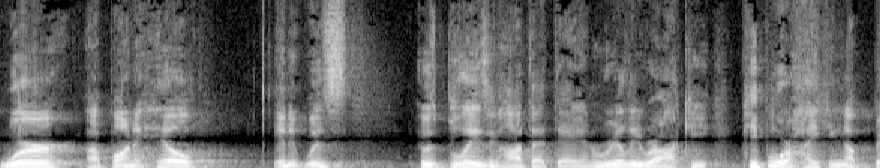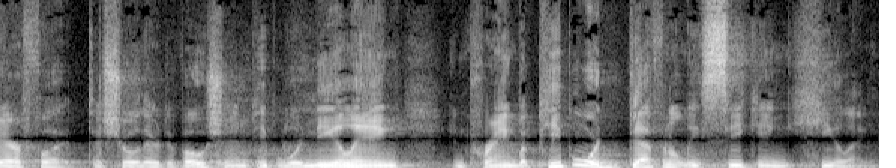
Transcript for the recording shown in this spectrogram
were up on a hill, and it was it was blazing hot that day and really rocky. People were hiking up barefoot to show their devotion. People were kneeling and praying, but people were definitely seeking healing.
